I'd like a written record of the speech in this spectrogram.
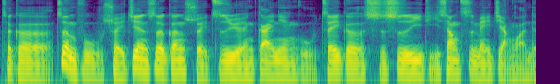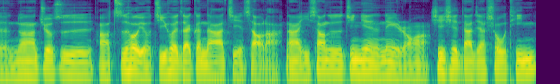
这个政府水建设跟水资源概念股这个时事议题，上次没讲完的，那就是啊之后有机会再跟大家介绍啦。那以上就是今天的内容啊，谢谢大家收听。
